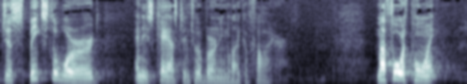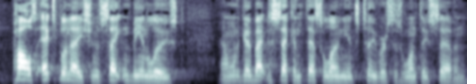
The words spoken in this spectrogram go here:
just speaks the word and he's cast into a burning lake of fire. My fourth point Paul's explanation of Satan being loosed I want to go back to 2 Thessalonians 2, verses 1 through 7.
